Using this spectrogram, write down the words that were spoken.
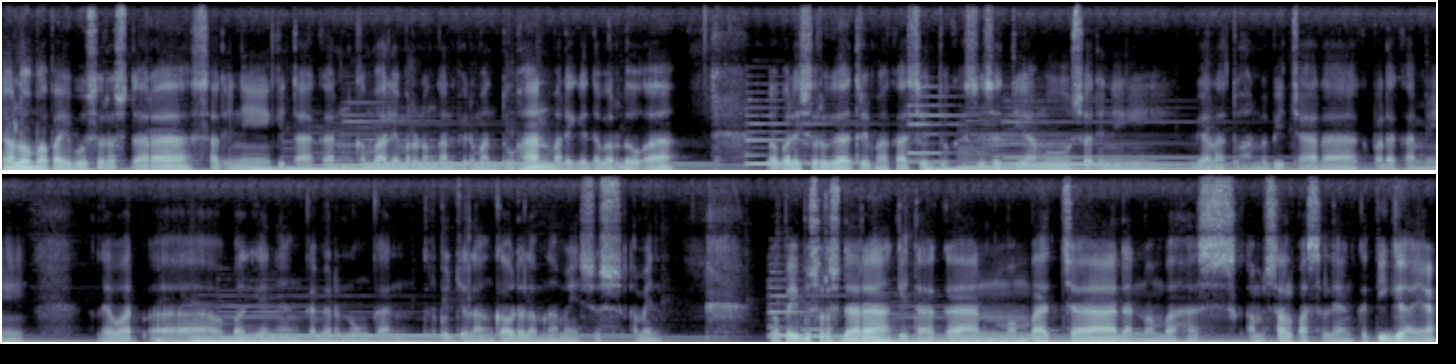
Shalom Bapak Ibu Saudara-saudara. Saat ini kita akan kembali merenungkan firman Tuhan. Mari kita berdoa. Bapak di surga terima kasih untuk kasih setiamu. Saat ini biarlah Tuhan berbicara kepada kami Lewat uh, bagian yang kami renungkan. Terpujilah engkau dalam nama Yesus. Amin Bapak Ibu Saudara kita akan membaca dan membahas Amsal pasal yang ketiga ya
